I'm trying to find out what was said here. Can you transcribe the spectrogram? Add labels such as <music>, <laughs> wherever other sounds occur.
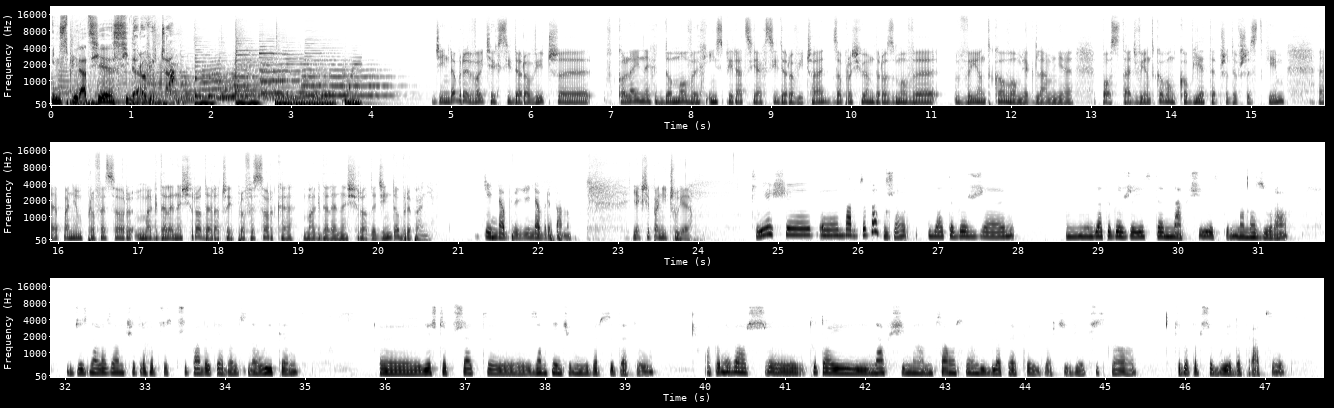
Inspiracje Sidorowicza. Dzień dobry, Wojciech Sidorowicz. W kolejnych domowych inspiracjach Sidorowicza zaprosiłem do rozmowy wyjątkową, jak dla mnie, postać, wyjątkową kobietę przede wszystkim, e, panią profesor Magdalenę Środę, raczej profesorkę Magdalenę Środę. Dzień dobry pani. Dzień dobry, dzień dobry panu. Jak się pani czuje? Czuję się e, bardzo dobrze, dlatego że, dlatego, że jestem na wsi, jestem na Mazurach, gdzie znalazłam się trochę przez przypadek jadąc na weekend, e, jeszcze przed e, zamknięciem uniwersytetu. A ponieważ tutaj na wsi mam całą swoją bibliotekę i właściwie wszystko, czego potrzebuję do pracy,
